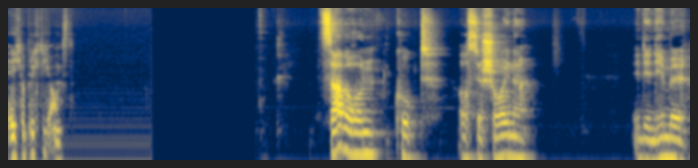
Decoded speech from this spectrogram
Ey, ich habe richtig Angst. Zaberon guckt aus der Scheune in den Himmel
